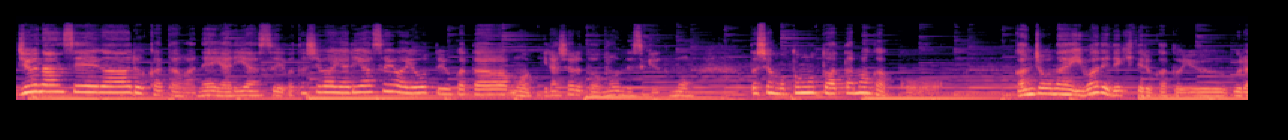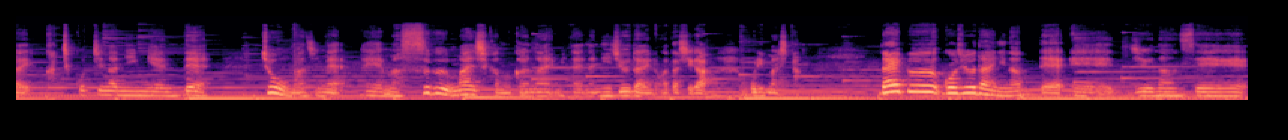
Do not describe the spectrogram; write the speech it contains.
柔軟性がある方はねやりやすい。私はやりやすいわよという方もいらっしゃるとは思うんですけれども私はもともと頭がこう頑丈な岩でできてるかというぐらいカチコチな人間で超真面目、えー、まっすぐ前しか向かないみたいな20代の私がおりました。だいぶ50代になって、えー、柔軟性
